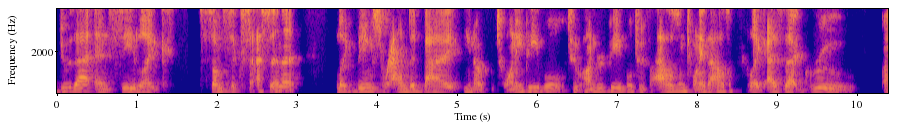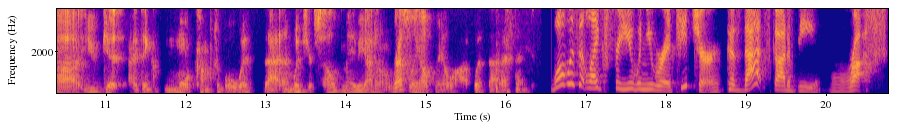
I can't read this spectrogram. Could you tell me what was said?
do that and see like some success in it, like being surrounded by, you know, 20 people, 200 people, 2,000, 20,000, like as that grew, uh, you get, I think, more comfortable with that and with yourself, maybe. I don't know. Wrestling helped me a lot with that, I think. What was it like for you when you were a teacher? Because that's got to be rough.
